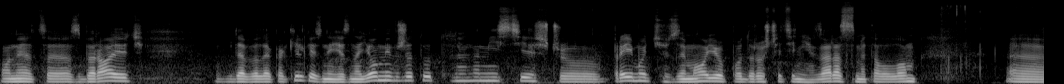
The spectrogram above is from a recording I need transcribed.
Вони це збирають. Буде велика кількість, в них є знайомі вже тут на місці, що приймуть зимою по дорожчій ціні. Зараз металолом е,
